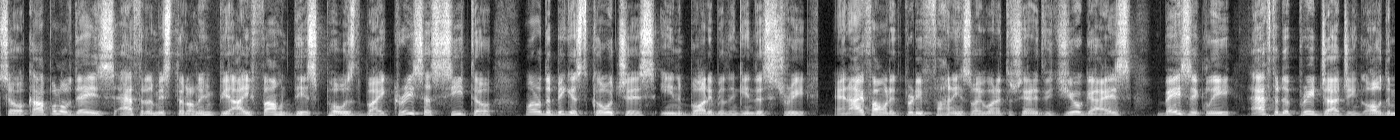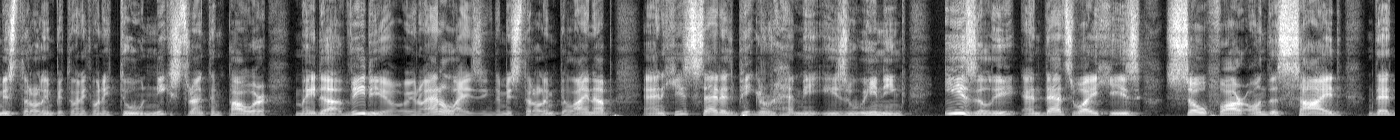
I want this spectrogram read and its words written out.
So a couple of days after the Mr. Olympia, I found this post by Chris Aceto, one of the biggest coaches in bodybuilding industry, and I found it pretty funny, so I wanted to share it with you guys. Basically, after the prejudging of the Mr. Olympia 2022, Nick Strength and Power made a video, you know, analyzing the Mr. Olympia lineup, and he said that Big Ramy is winning easily and that's why he's so far on the side that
